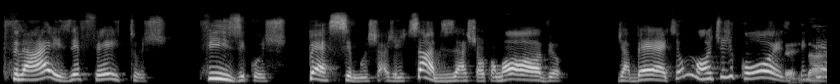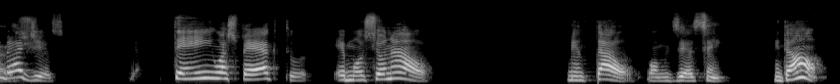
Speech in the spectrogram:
traz efeitos físicos péssimos. A gente sabe, desastre automóvel, diabetes, é um monte de coisa, Verdade. tem que lembrar disso. Tem o aspecto emocional, mental, vamos dizer assim. Então,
